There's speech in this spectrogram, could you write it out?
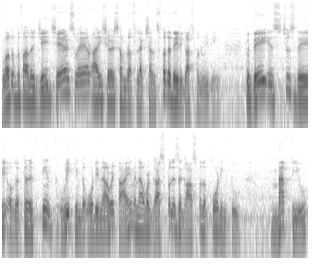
Welcome to Father Jade Shares, where I share some reflections for the daily gospel reading. Today is Tuesday of the 13th week in the ordinary time, and our gospel is a gospel according to Matthew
